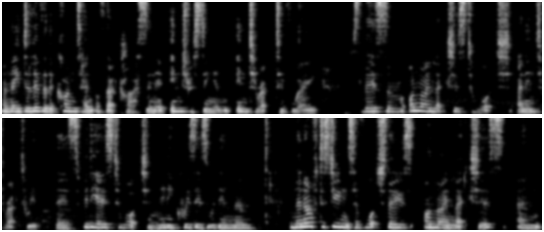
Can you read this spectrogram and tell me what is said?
and they deliver the content of that class in an interesting and interactive way. So there's some online lectures to watch and interact with. There's videos to watch and mini quizzes within them. And then after students have watched those online lectures, um,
